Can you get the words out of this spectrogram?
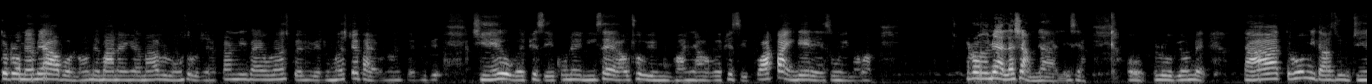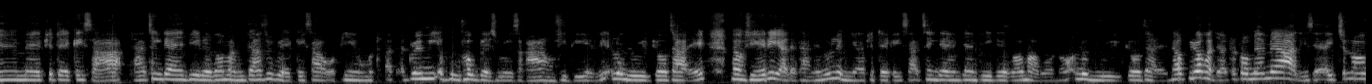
တော်တော်များများပေါ့နော်မြန်မာနိုင်ငံမှာဘယ်လိုဆိုလို့ရှိရင် family violence ပဲဖြစ်ဖြစ် domestic violence ပဲဖြစ်ဖြစ်ရဲကိုပဲဖြစ်စေကိုယ်နဲ့နီးစပ်ရအောင်ချုပ်ရမှုဘာညာကိုပဲဖြစ်စေတွားတိုင်ခဲ့တယ်ဆိုရင်တော့ တော်တော်များများလက်ဆောင်ကြရတယ်လေဆရာဟိုဘယ်လိုပြောမလဲ ဒါကသူတို့မိသားစုချင်းပဲဖြစ်တဲ့ကိစ္စဒါချိန်တန်ပြေလို့တော့မှမိသားစုပဲကိစ္စကိုအပြင်အတွင်းမိအပူထုတ်တယ်ဆိုတဲ့စကားအောင်ရှိသေးတယ်လေအဲ့လိုမျိုးတွေပြောကြတယ်နောက်ရဲတွေကလည်းဒါလည်းလို့လင်မယားဖြစ်တဲ့ကိစ္စချိန်တန်ပြန်ပြေလို့တော့မှပေါ့နော်အဲ့လိုမျိုးတွေပြောကြတယ်နောက်ပြီးတော့ခါကျတော်တော်များများလေဆရာအဲ့ကျွန်တော်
